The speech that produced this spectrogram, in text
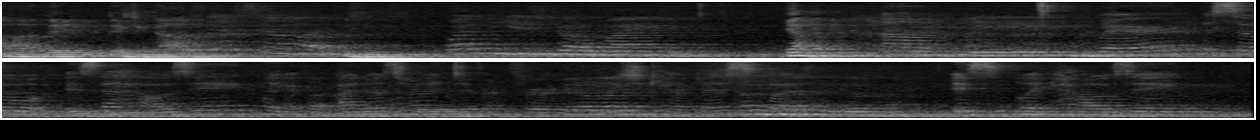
uh, they, they do not. Mhm. Yeah. Um, where, so is the housing, like, I know it's really different for each campus, but is like housing,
